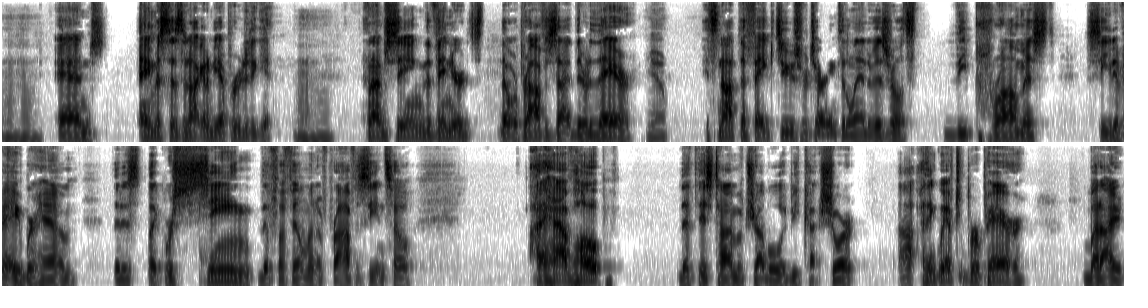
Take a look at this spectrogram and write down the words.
Mm-hmm. And Amos says they're not going to be uprooted again. Mm-hmm. And I'm seeing the vineyards that were prophesied. They're there. Yeah. It's not the fake Jews returning to the land of Israel. It's the promised seed of Abraham that is like we're seeing the fulfillment of prophecy. And so I have hope that this time of trouble would be cut short. Uh, I think we have to prepare, but I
